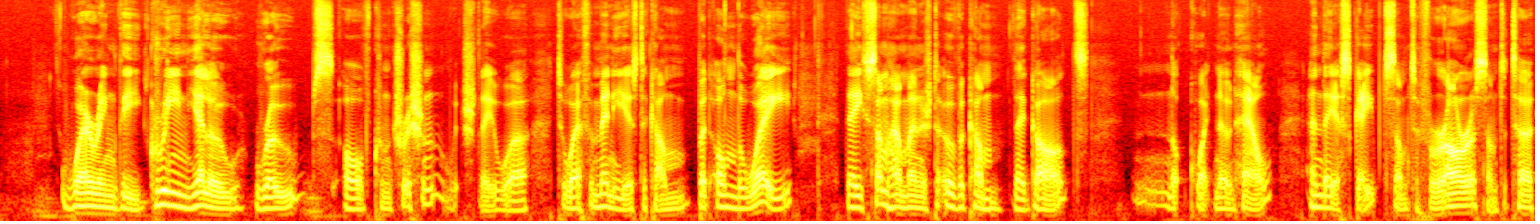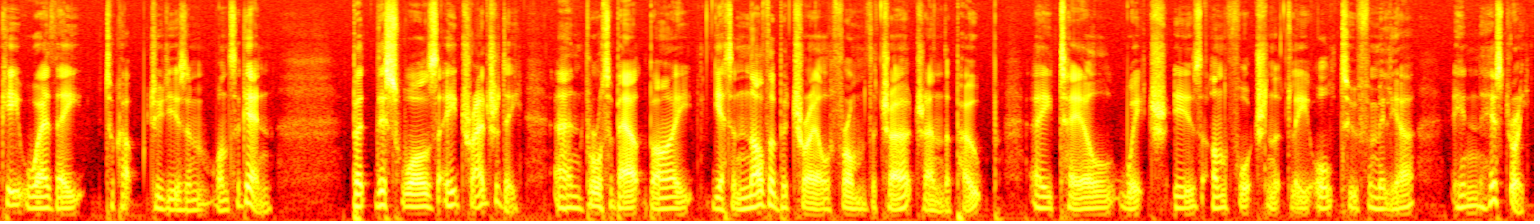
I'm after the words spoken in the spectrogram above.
wearing the green yellow robes of contrition, which they were to wear for many years to come. But on the way, they somehow managed to overcome their guards, not quite known how, and they escaped, some to Ferrara, some to Turkey, where they took up Judaism once again. But this was a tragedy and brought about by yet another betrayal from the Church and the Pope, a tale which is unfortunately all too familiar in history.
